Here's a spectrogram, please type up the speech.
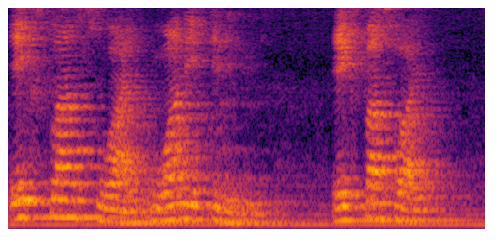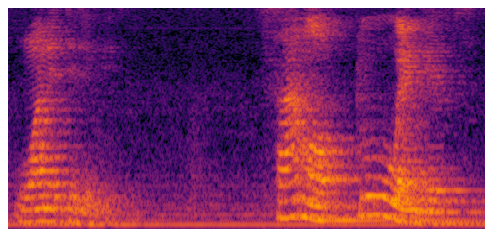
x plus y 180 degree. X plus y 180 degree. Sum of two angles,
